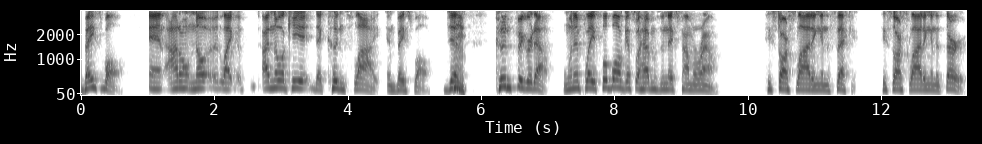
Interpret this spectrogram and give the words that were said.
baseball and I don't know, like I know a kid that couldn't slide in baseball, just hmm. couldn't figure it out. When in play football, guess what happens the next time around? He starts sliding in the second. He starts sliding in the third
